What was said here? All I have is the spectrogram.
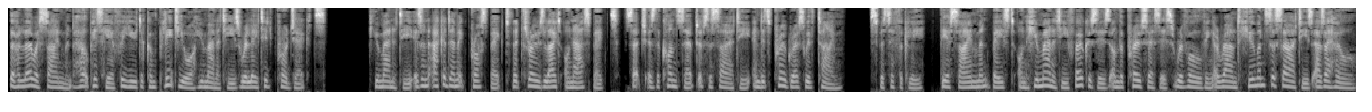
The Hello Assignment Help is here for you to complete your humanities-related projects. Humanity is an academic prospect that throws light on aspects such as the concept of society and its progress with time. Specifically, the assignment based on humanity focuses on the processes revolving around human societies as a whole.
